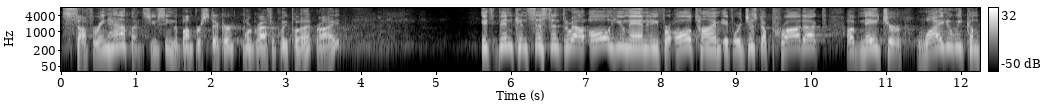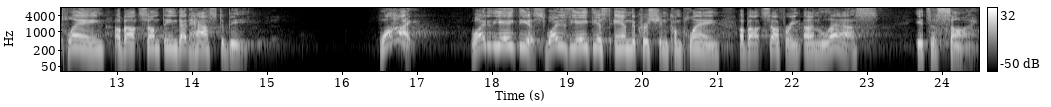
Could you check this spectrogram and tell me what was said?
suffering happens. You've seen the bumper sticker, more graphically put, right? It's been consistent throughout all humanity for all time. If we're just a product of nature, why do we complain about something that has to be? Why? Why do the atheists, why does the atheist and the Christian complain about suffering unless it's a sign?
